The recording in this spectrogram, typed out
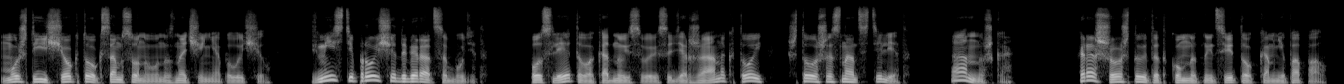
Может, еще кто к Самсонову назначение получил. Вместе проще добираться будет. После этого к одной из своих содержанок, той, что 16 лет. Аннушка. Хорошо, что этот комнатный цветок ко мне попал.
